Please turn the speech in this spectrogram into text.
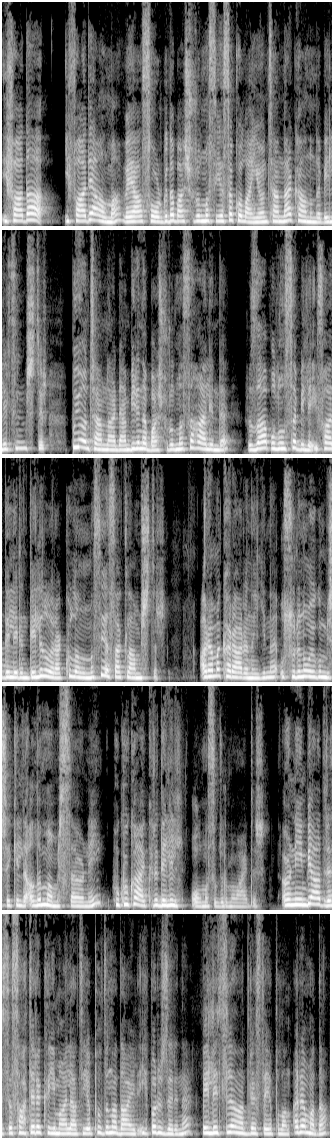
İfade, ifade alma veya sorguda başvurulması yasak olan yöntemler kanunda belirtilmiştir. Bu yöntemlerden birine başvurulması halinde rıza bulunsa bile ifadelerin delil olarak kullanılması yasaklanmıştır. Arama kararının yine usulüne uygun bir şekilde alınmamışsa örneğin hukuka aykırı delil olması durumu vardır. Örneğin bir adreste sahte rakı imalatı yapıldığına dair ihbar üzerine belirtilen adreste yapılan aramada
